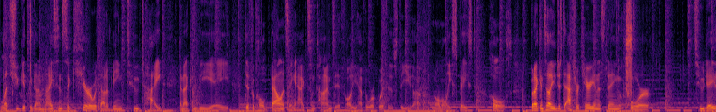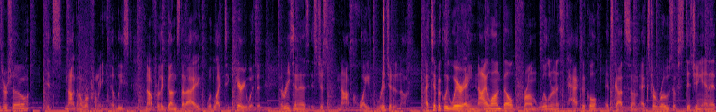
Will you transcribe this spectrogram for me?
lets you get the gun nice and secure without it being too tight, and that can be a difficult balancing act sometimes if all you have to work with is the uh, normally spaced holes. But I can tell you, just after carrying this thing for two days or so, it's not going to work for me, at least not for the guns that I would like to carry with it. The reason is it's just not quite rigid enough. I typically wear a nylon belt from Wilderness Tactical. It's got some extra rows of stitching in it,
